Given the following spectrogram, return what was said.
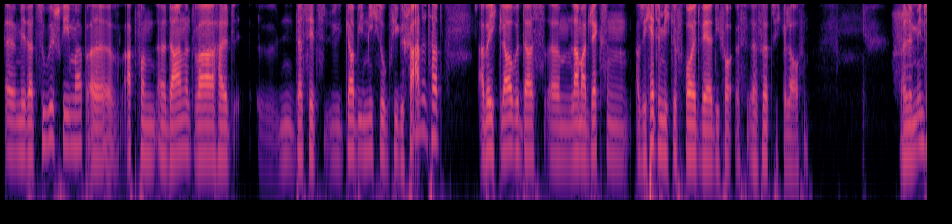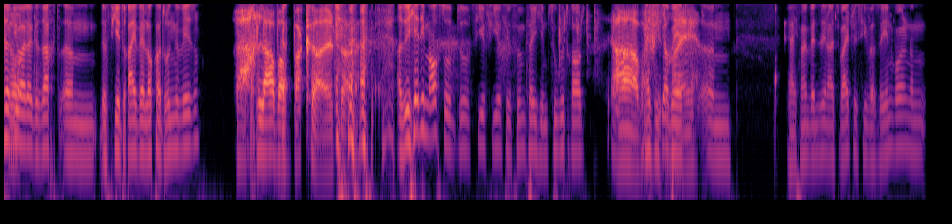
äh, mir dazu geschrieben habe, äh, ab von äh, Darnold, war halt, äh, dass jetzt, ich glaube, ihm nicht so viel geschadet hat, aber ich glaube, dass ähm, Lama Jackson, also ich hätte mich gefreut, wäre die vor- äh, 40 gelaufen. Weil im Interview Ja. hat er gesagt, ähm, der 4-3 wäre locker drin gewesen. Ach, Laberbacke, Alter. Also ich hätte ihm auch so, so 4-4, 4-5 hätte ich ihm zugetraut. ja, aber Weiß nicht, ob er 4-3. jetzt, ähm, ja, ich meine, wenn sie ihn als Wide Receiver sehen wollen, dann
